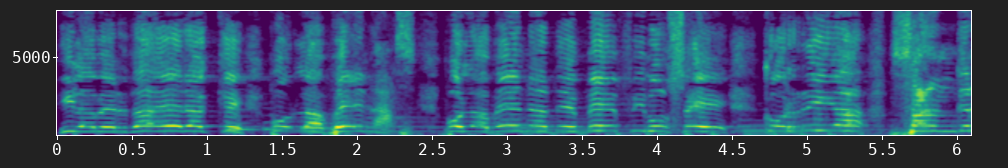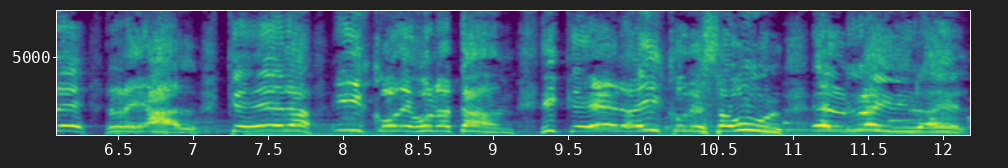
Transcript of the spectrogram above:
Y la verdad era que por las venas, por las venas de Mefibosé corría sangre real, que era hijo de Jonatán y que era hijo de Saúl, el rey de Israel.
